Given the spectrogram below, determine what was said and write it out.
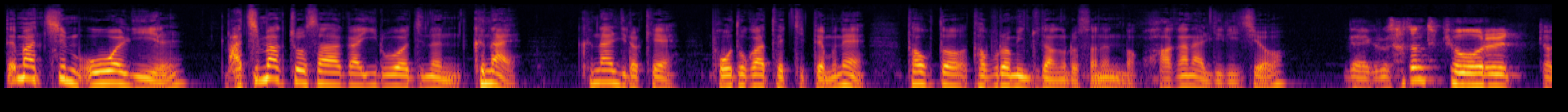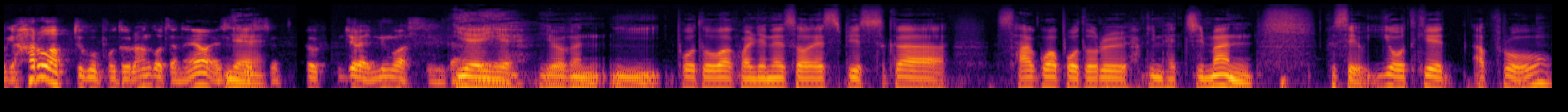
때마침 5월 2일 마지막 조사가 이루어지는 그날 그날 이렇게 보도가 됐기 때문에 더욱더 더불어민주당으로서는 막 화가 날 일이죠. 네, 그리고 사전 투표를 저기 하루 앞두고 보도를 한 거잖아요. SBS. 그 문제가 있는 것 같습니다. 예, 예. 이어간 이 보도와 관련해서 SBS가 사과 보도를 하긴 했지만 글쎄요. 이게 어떻게 앞으로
